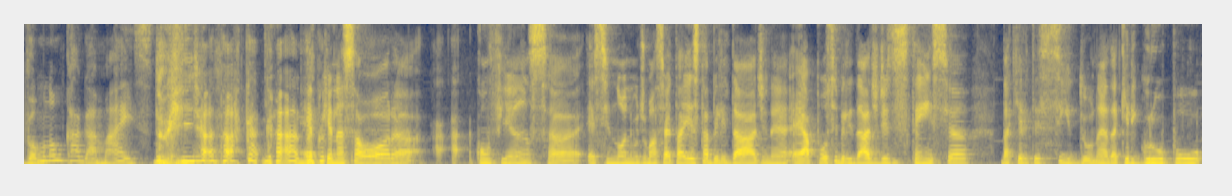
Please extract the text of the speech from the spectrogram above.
vamos não cagar mais do que já tá cagado. É porque nessa hora a, confiança é sinônimo de uma certa estabilidade, né? É a possibilidade de existência daquele tecido, né? Daquele grupo,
